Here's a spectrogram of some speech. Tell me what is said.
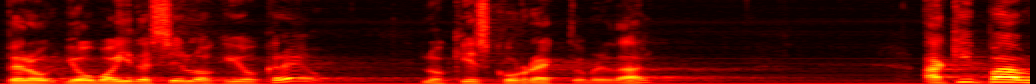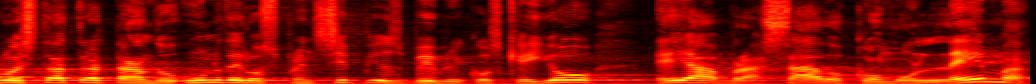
Pero yo voy a decir lo que yo creo, lo que es correcto, ¿verdad? Aquí Pablo está tratando uno de los principios bíblicos que yo he abrazado como lema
